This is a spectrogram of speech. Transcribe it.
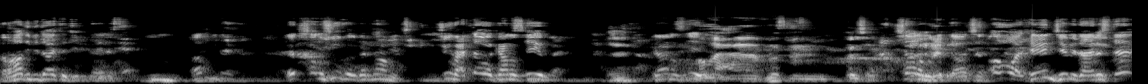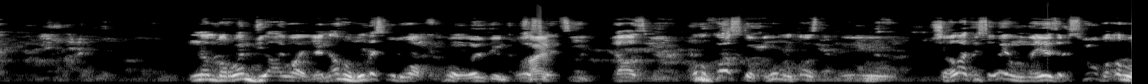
ترى هذه بدايته جيمي ديريست هذه بدايته ادخل وشوف البرنامج. شوف حتى هو كان صغير. بعد كان صغير. طلع آه، فلوس من كل شيء. شغله معدات هو الحين جيمي ديريستا number 1 DIY لأنه هو مو بس woodworking هو welding هو. CNC لازمة. هو custom عموما كوستوم شغلات يسويها مميزة باسلوبه هو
